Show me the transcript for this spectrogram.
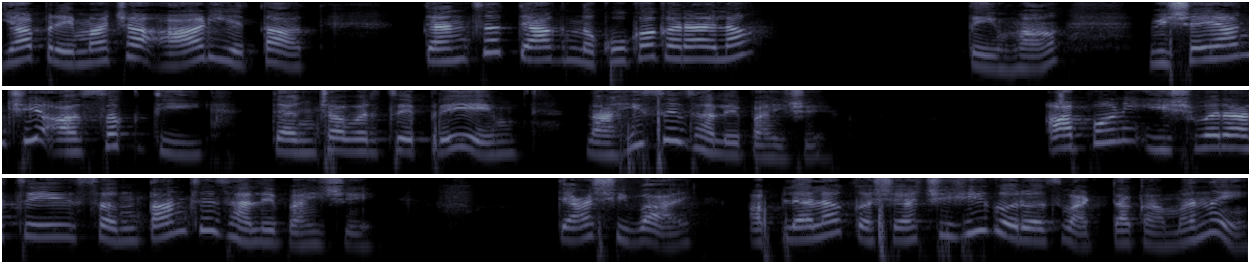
या प्रेमाच्या आड येतात त्यांचा त्याग नको का करायला? तेव्हा विषयांची आसक्ती त्यांच्यावरचे प्रेम नाहीसे झाले पाहिजे. आपण ईश्वराचे संतांचे झाले पाहिजे. त्याशिवाय आपल्याला कशाचीही गरज वाटता कामा नये.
